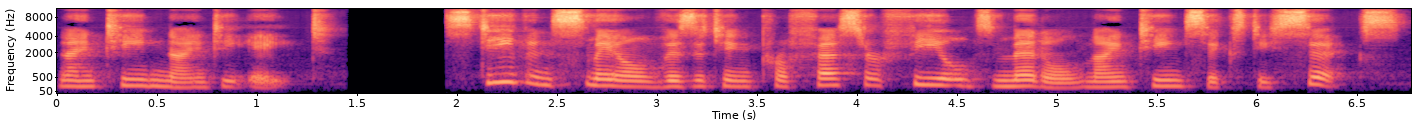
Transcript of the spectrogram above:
1998. Stephen Smale Visiting Professor Fields Medal 1966.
